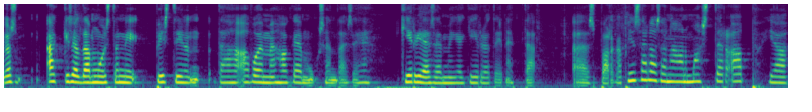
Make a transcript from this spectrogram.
jos äkkiseltä muistan, niin pistin tähän avoimen hakemuksen tai siihen kirjeeseen, minkä kirjoitin, että Sparkapin salasana on Master Up ja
